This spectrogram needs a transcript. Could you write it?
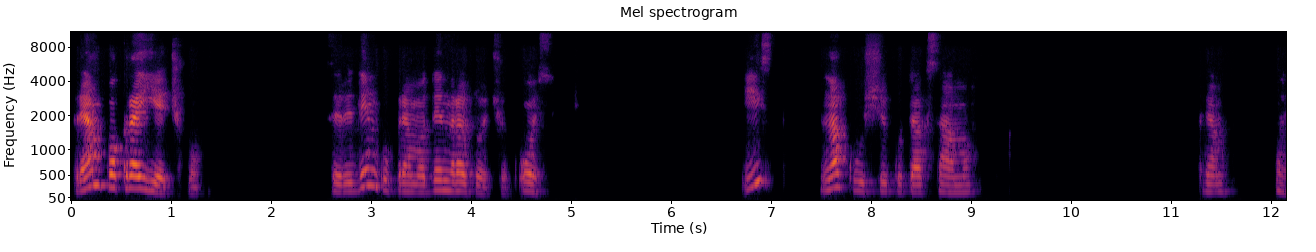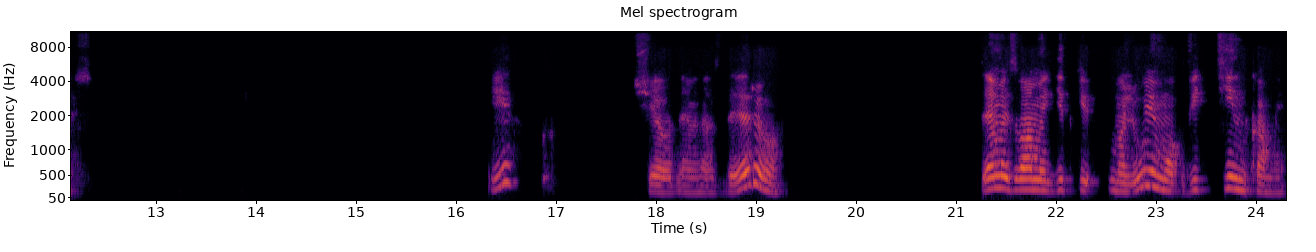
Прямо по краєчку. Серединку прямо один разочок. Ось. І на кущику так само. Прям ось. І ще одне в нас дерево. Це ми з вами, дітки, малюємо відтінками.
